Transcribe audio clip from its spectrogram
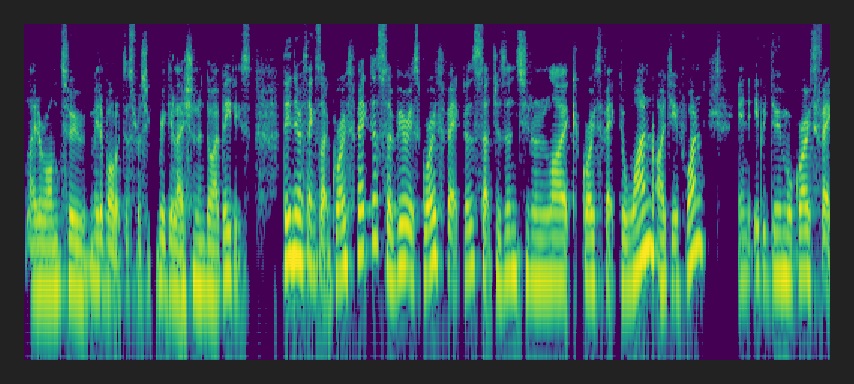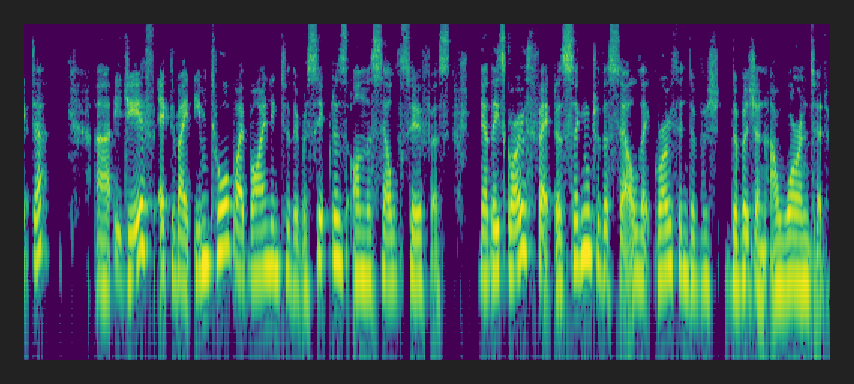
later on to metabolic dysregulation and diabetes. Then there are things like growth factors. So various growth factors such as insulin like growth factor 1, IGF-1, and epidermal growth factor, uh, EGF, activate mTOR by binding to the receptors on the cell surface. Now, these growth factors signal to the cell that growth and div- division are warranted.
